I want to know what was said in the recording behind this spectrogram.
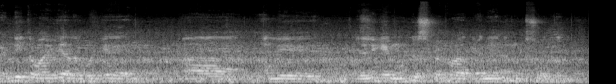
ಖಂಡಿತವಾಗಿ ಅದರ ಬಗ್ಗೆ ಅಲ್ಲಿ ಎಲ್ಲಿಗೆ ಮುಟ್ಟಿಸ್ಬೇಕು ಆ ಧ್ವನಿಯನ್ನು ಮುಟ್ಟಿಸುವಂಥದ್ದು.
